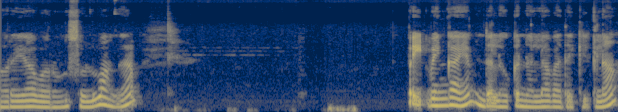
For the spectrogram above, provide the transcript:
நிறையா வரும்னு சொல்லுவாங்க. இப்போ வெங்காயம் இந்த அளவுக்கு நல்லா வதக்கிக்கலாம்.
